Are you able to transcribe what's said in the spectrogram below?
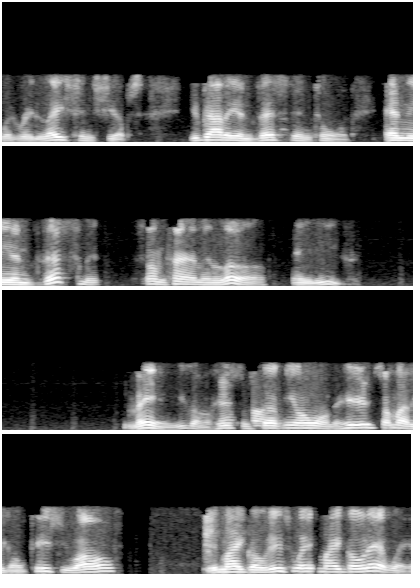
with relationships, you gotta invest into them. And the investment, sometime in love, ain't easy. Man, you gonna hear some stuff you don't want to hear. Somebody gonna piss you off. It might go this way, it might go that way.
